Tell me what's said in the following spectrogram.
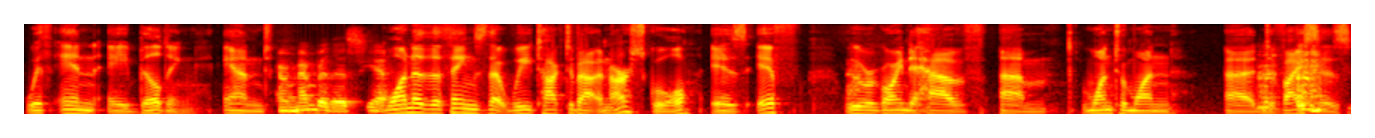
within a building. And I remember this. Yeah. one of the things that we talked about in our school is if we were going to have one to one devices,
